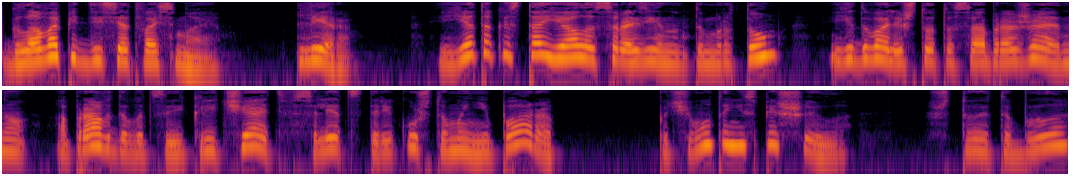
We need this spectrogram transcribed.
Глава 58. Лера. Я так и стояла с разинутым ртом, едва ли что-то соображая, но оправдываться и кричать вслед старику, что мы не пара, почему-то не спешила. «Что это было?»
